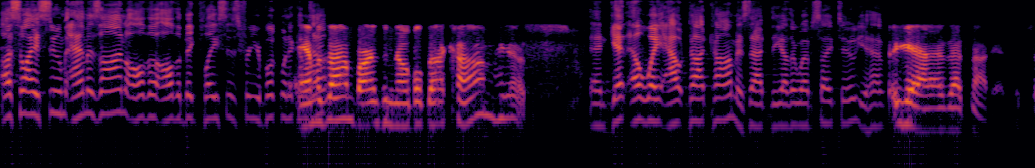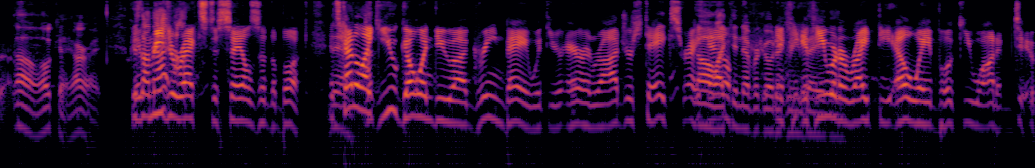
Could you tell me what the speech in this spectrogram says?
Uh, so I assume Amazon, all the all the big places for your book when it comes out, Amazon, BarnesandNoble.com. Yes. and getelwayout.com. Is that the other website too? You have? Yeah, that's not it. So. Oh, okay, all right. It I'm not- redirects to sales of the book. It's Yeah. kind of like you going to uh, Green Bay with your Aaron Rodgers takes right Oh, now. I can never go to if, Green If Bay he were to write the Elway book you want him to.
